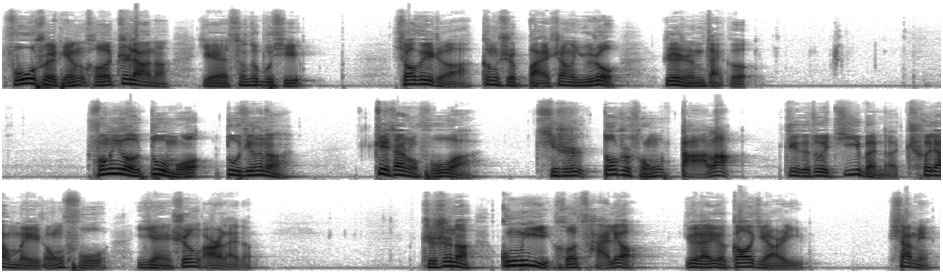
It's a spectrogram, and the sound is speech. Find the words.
服务水平和质量呢也参差不齐，消费者更是板上鱼肉，任人宰割。封釉、镀膜、镀晶呢，这三种服务啊，其实都是从打蜡这个最基本的车辆美容服务衍生而来的，只是呢工艺和材料越来越高级而已。下面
